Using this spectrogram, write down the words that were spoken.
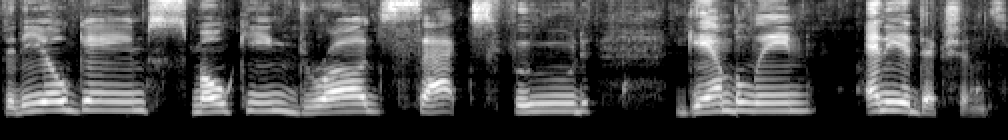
video games, smoking, drugs, sex, food, gambling, any addictions.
